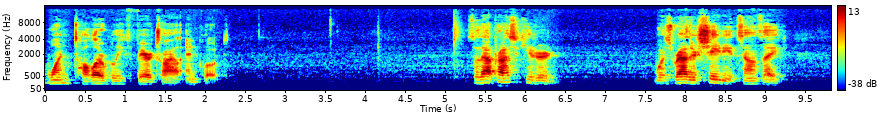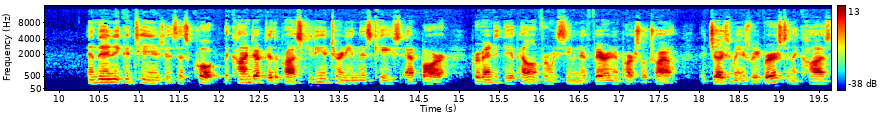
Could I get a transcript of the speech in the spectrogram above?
one tolerably fair trial. End quote. So that prosecutor was rather shady, it sounds like. And then it continues, it says, quote, the conduct of the prosecuting attorney in this case at bar prevented the appellant from receiving a fair and impartial trial. The judgment is reversed and the cause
